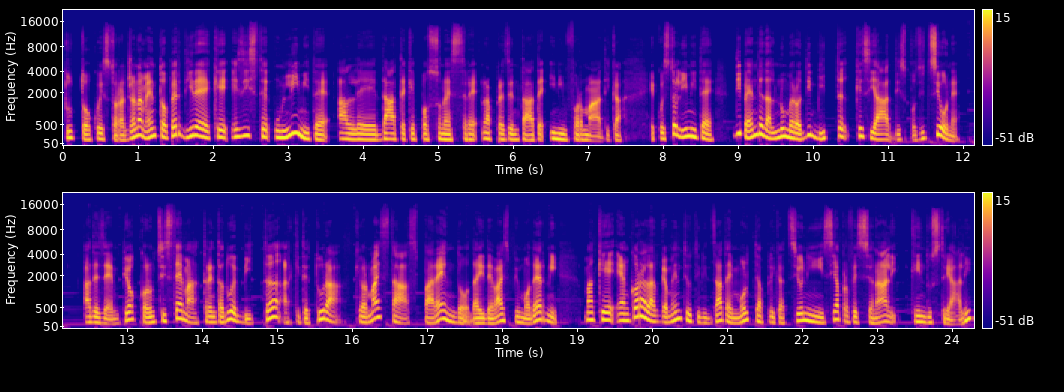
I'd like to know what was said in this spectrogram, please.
Tutto questo ragionamento per dire che esiste un limite alle date che possono essere rappresentate in informatica e questo limite dipende dal numero di bit che si ha a disposizione. Ad esempio, con un sistema a 32 bit, architettura che ormai sta sparendo dai device più moderni ma che è ancora largamente utilizzata in molte applicazioni sia professionali che industriali,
